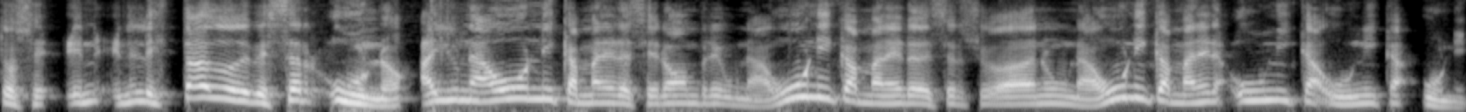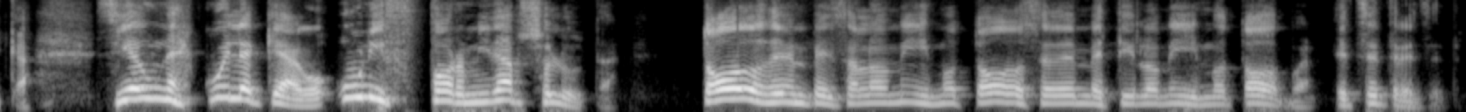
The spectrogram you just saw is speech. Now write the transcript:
Entonces, en, el Estado debe ser uno. Hay una única manera de ser hombre, una única manera de ser ciudadano, una única manera, única, única, única. Si hay una escuela que hago, uniformidad absoluta. Todos deben pensar lo mismo, todos se deben vestir lo mismo, todo, bueno, etcétera, etcétera.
